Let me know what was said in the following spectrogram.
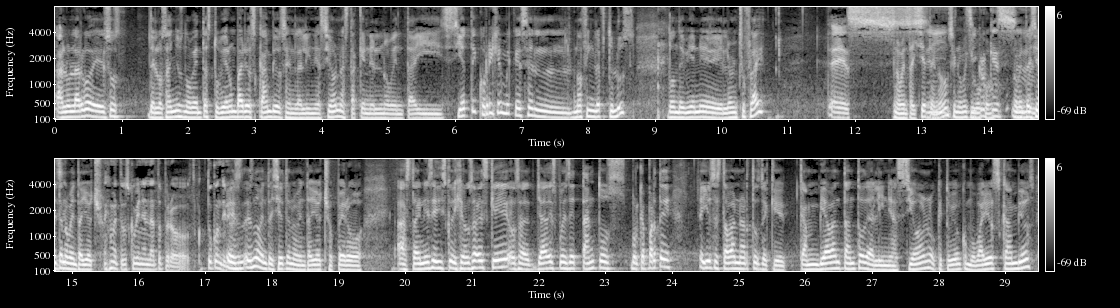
a lo largo de esos de los años 90 tuvieron varios cambios en la alineación hasta que en el 97, corrígeme, que es el Nothing Left to Lose, donde viene Learn to Fly. Es... 97, sí, ¿no? Si no me sí, equivoco. creo que es el 97, 98. Déjame te busco bien el dato, pero tú continúa. Es, es 97, 98, pero hasta en ese disco dijeron, ¿sabes qué? O sea, ya después de tantos... Porque aparte ellos estaban hartos de que cambiaban tanto de alineación o que tuvieron como varios cambios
